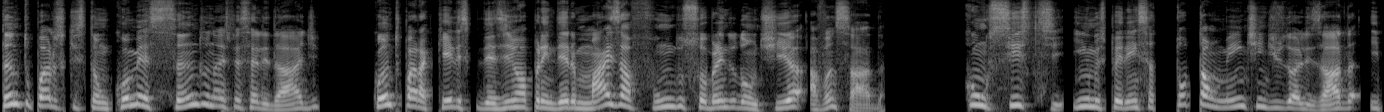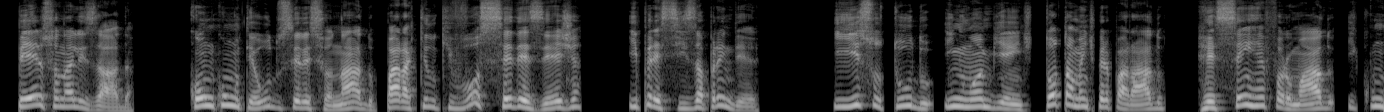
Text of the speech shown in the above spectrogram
tanto para os que estão começando na especialidade, quanto para aqueles que desejam aprender mais a fundo sobre a endodontia avançada. Consiste em uma experiência totalmente individualizada e personalizada, com conteúdo selecionado para aquilo que você deseja e precisa aprender. E isso tudo em um ambiente totalmente preparado, recém-reformado e com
